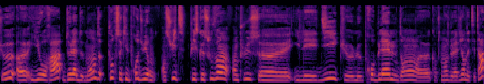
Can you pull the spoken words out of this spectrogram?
qu'il euh, y aura de la demande pour ce qu'ils produiront. Ensuite, puisque souvent en plus euh, il est dit que le problème euh, quand on mange de la viande, etc.,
